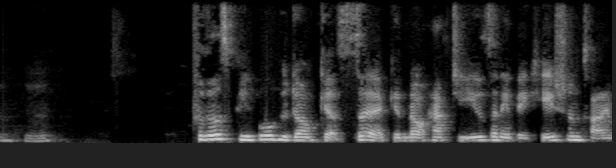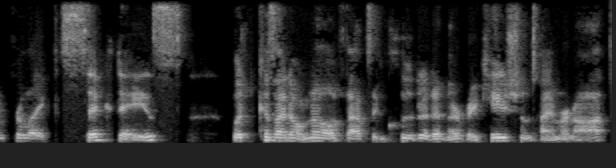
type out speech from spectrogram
Mhm. for those people who don't get sick and don't have to use any vacation time for like sick days, which because I don't know if that's included in their vacation time or not.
